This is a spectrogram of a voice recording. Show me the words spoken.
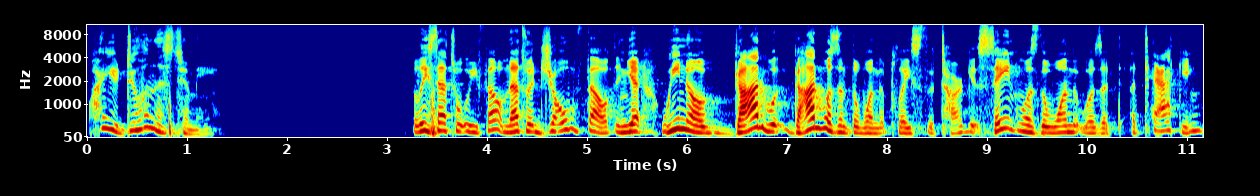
why are you doing this to me? At least that's what we felt, and that's what Job felt. And yet we know God, God wasn't the one that placed the target, Satan was the one that was attacking.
